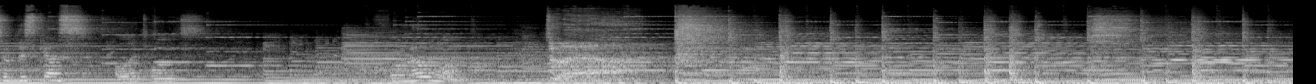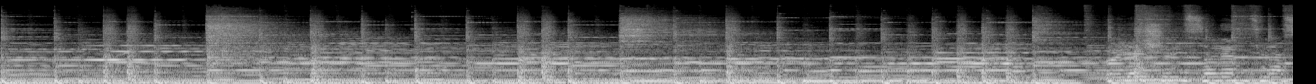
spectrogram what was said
Some discuss all at once, for no one hear. Variations on emptiness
